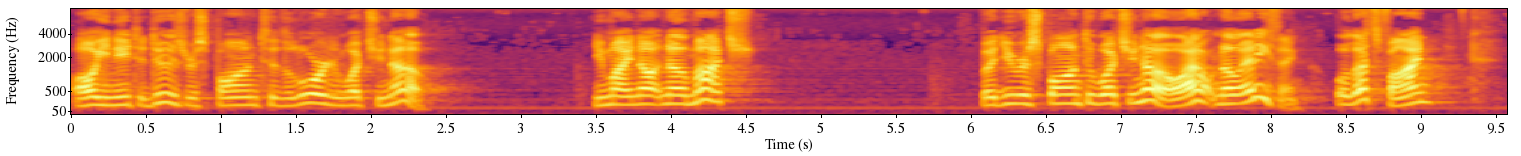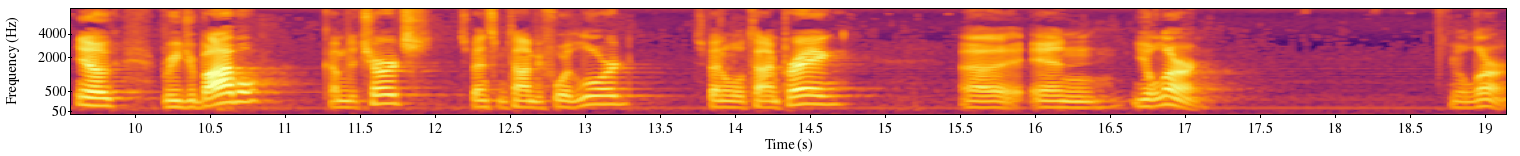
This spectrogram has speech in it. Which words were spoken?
All you need to do is respond to the Lord in what you know. You might not know much, but you respond to what you know. Oh, I don't know anything. Well, that's fine. You know, read your Bible, come to church, spend some time before the Lord, spend a little time praying, uh, and you'll learn. You'll learn.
